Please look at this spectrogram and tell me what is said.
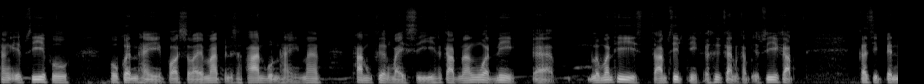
ทั้งเอฟซีผู้ผู้เพิ่นให้พอสวยมาเป็นสะพานบุญให้มาทำเครื่องใบสีนะครับนังงวดนี้เอ่อรวมวันที่ 30 นี่ก็คือกันครับเอฟซีครับก็สิเป็น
